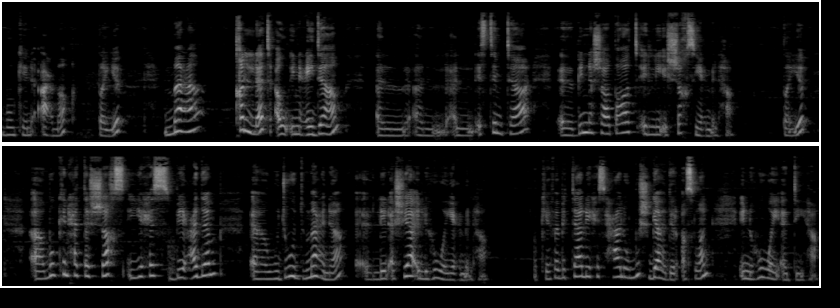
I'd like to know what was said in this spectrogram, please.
ممكن أعمق. طيب مع قلة أو انعدام ال ال الاستمتاع بالنشاطات اللي الشخص يعملها. طيب. ممكن حتى الشخص يحس بعدم وجود معنى للأشياء اللي هو يعملها. أوكي فبالتالي يحس حاله مش قادر أصلا إنه هو يأديها.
